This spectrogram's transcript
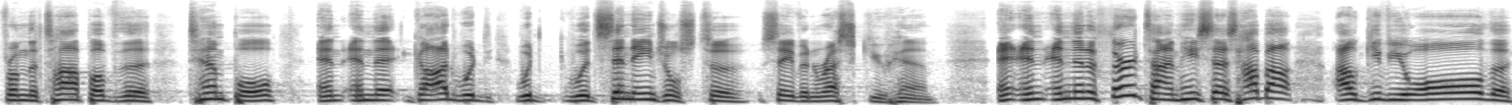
from the top of the temple and, and that God would, would, would send angels to save and rescue him. And, and, and then a third time he says, How about I'll give you all the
